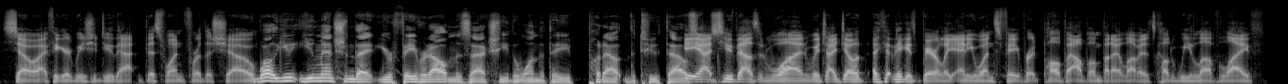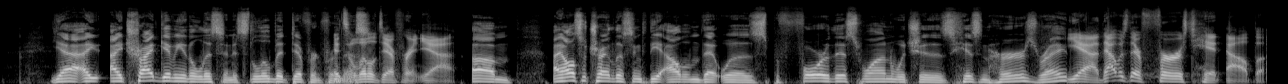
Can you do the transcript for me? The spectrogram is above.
So I figured we should do that this one for the show. Well, you you mentioned that your favorite album is actually the one that they put out in the 2000s. Yeah, 2001, which I don't I think is barely anyone's favorite Pulp album, but I love it. It's called We Love Life. Yeah, I, I tried giving it a listen. It's a little bit different from It's this. a little different, yeah. Um, I also tried listening to the album that was before this one, which is His and Hers, right? Yeah, that was their first hit album.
